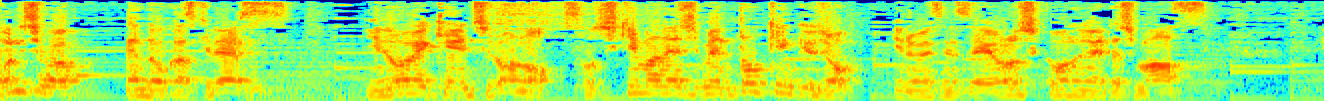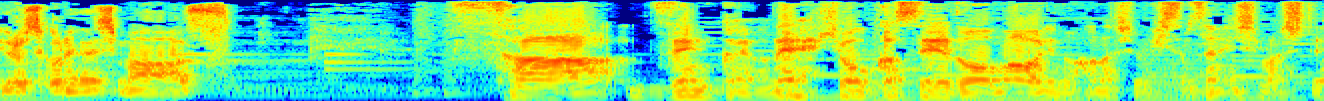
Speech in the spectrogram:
こんにちは、遠藤和樹です。井上健一郎の組織マネジメント研究所。井上先生、よろしくお願いいたします。よろしくお願いします。さあ、前回はね、評価制度周りの話を久々にしまして、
